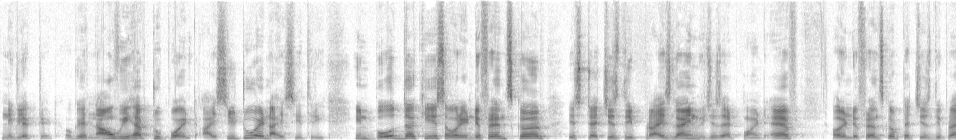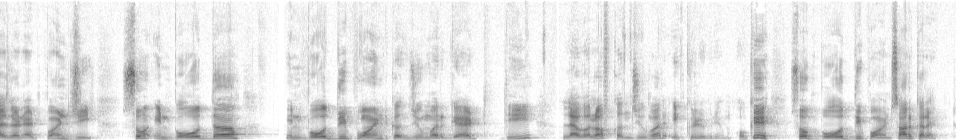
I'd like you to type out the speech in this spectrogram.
neglected. Okay now we have two point ic2 and ic3 in both the case our indifference curve is touches the price line which is at point f. Our indifference curve touches the price line at point g. So in both the in both the point consumer get the level of consumer equilibrium. Okay so both the points are correct.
